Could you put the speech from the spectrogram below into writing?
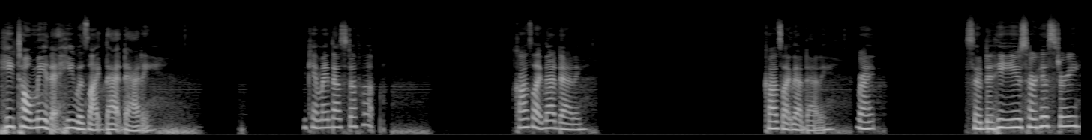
he told me that he was like that daddy. You can't make that stuff up. God's like that daddy. God's like that daddy, right? So, did he use her history?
